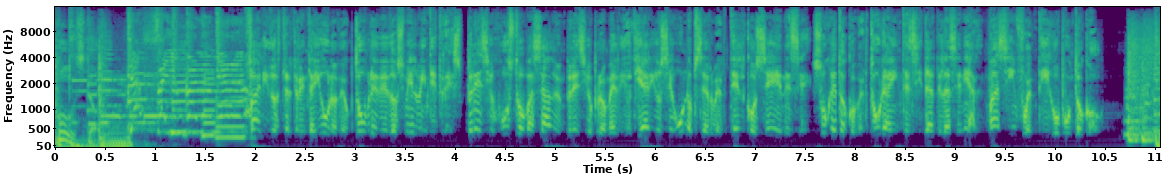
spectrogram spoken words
justo. Válido hasta el 31 de octubre de 2023. Precio justo basado en precio promedio diario según Observer Telco CNC. Sujeto a cobertura e intensidad de la señal. Más info en tigo.co.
